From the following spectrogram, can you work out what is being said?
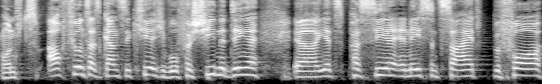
Und auch für uns als ganze Kirche, wo verschiedene Dinge äh, jetzt passieren in der nächsten Zeit, bevor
